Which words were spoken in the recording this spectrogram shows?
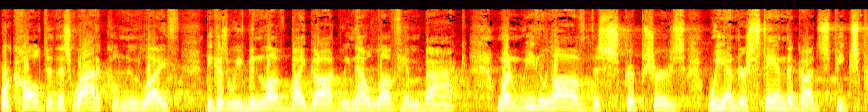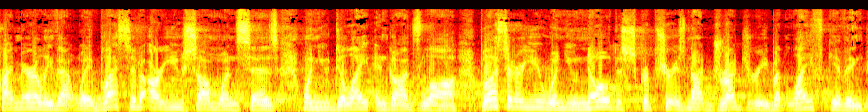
We're called to this radical new life because we've been loved by God. We now love Him back. When we love the scriptures, we understand that God speaks primarily that way. Blessed are you, someone says, when you delight in God's law. Blessed are you when you know the scripture is not drudgery, but life giving.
